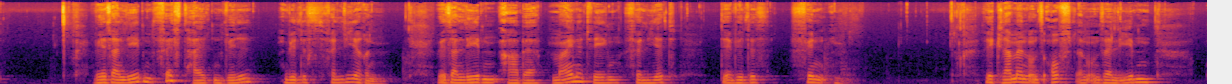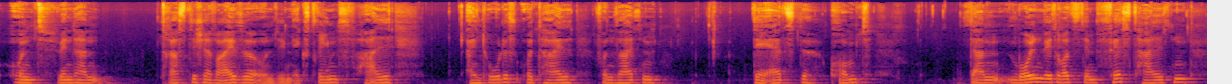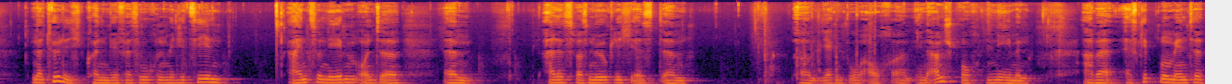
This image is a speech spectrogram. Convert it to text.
wer sein Leben festhalten will, wird es verlieren. Wer sein Leben aber meinetwegen verliert, der wird es finden. Wir klammern uns oft an unser Leben und wenn dann drastischerweise und im Extremfall ein Todesurteil von Seiten der Ärzte kommt, dann wollen wir trotzdem festhalten, natürlich können wir versuchen, Medizin einzunehmen und äh, ähm, alles, was möglich ist, ähm, irgendwo auch ähm, in Anspruch nehmen. Aber es gibt Momente,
